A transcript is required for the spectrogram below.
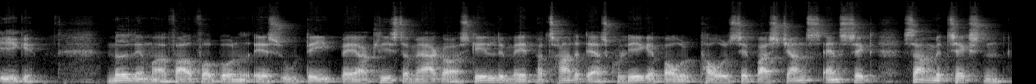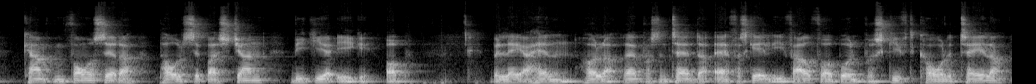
ikke. Medlemmer af fagforbundet SUD bærer klistermærker og skilte med et portræt af deres kollega Paul Sebastians ansigt sammen med teksten Kampen fortsætter, Paul Sebastian, vi giver ikke op. Ved lagerhallen holder repræsentanter af forskellige fagforbund på skift korte taler.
